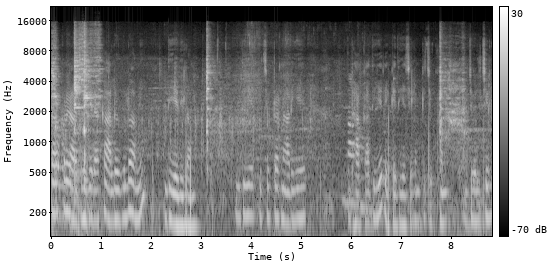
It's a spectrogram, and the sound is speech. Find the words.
তারপরে আর ভেজে রাখা আলুগুলো আমি দিয়ে দিলাম। দিয়ে কিছুটা নাড়িয়ে ঢাকা দিয়ে রেখে দিয়েছিলাম। কিছুক্ষণ জ্বলছিল।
